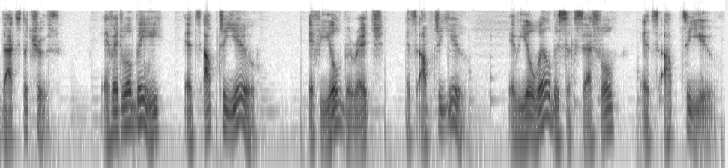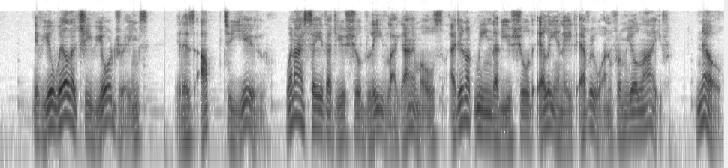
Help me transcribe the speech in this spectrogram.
that's the truth. If it will be, it's up to you. If you'll be rich, it's up to you. If you will be successful, it's up to you. If you will achieve your dreams, it is up to you. When I say that you should live like animals, I do not mean that you should alienate everyone from your life. No,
